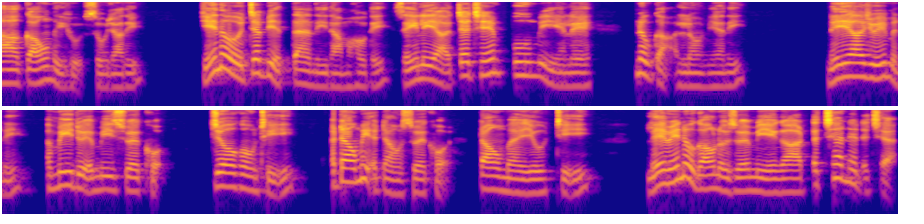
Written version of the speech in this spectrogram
လာကောင်းသည်ဟုဆိုကြသည်ရင်းတို့ကြက်ပြစ်တန်သည်သာမဟုတ်သေးဇိမ့်လေးကကြက်ချင်းပူးမိရင်လဲနှုတ်ကအလွန်မြန်သည် နေရာရွေးမနေအမိတွေအမိဆွဲခေါ့ကြောကုန်းထီအတောင်မိအတောင်ဆွဲခေါ့တောင်ပန်ယိုးထီလေဘင်းတို့ကောင်းတို့ဆွဲမိရင်ကတစ်ချက်နဲ့တစ်ချက်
